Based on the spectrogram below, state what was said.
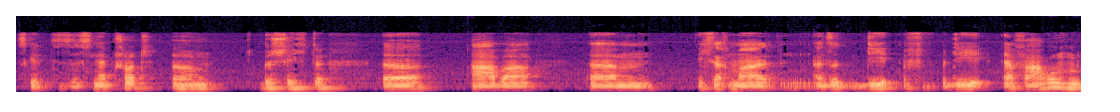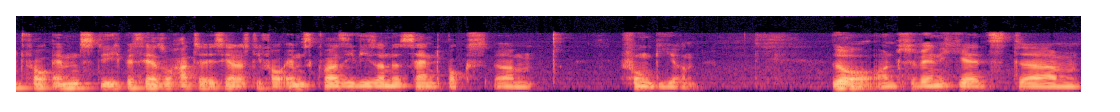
es gibt diese Snapshot-Geschichte, ähm, äh, aber ähm, ich sag mal, also die, die Erfahrung mit VMs, die ich bisher so hatte, ist ja, dass die VMs quasi wie so eine Sandbox ähm, fungieren. So, und wenn ich jetzt ähm,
